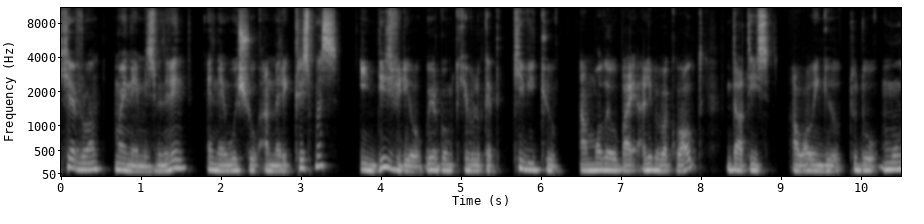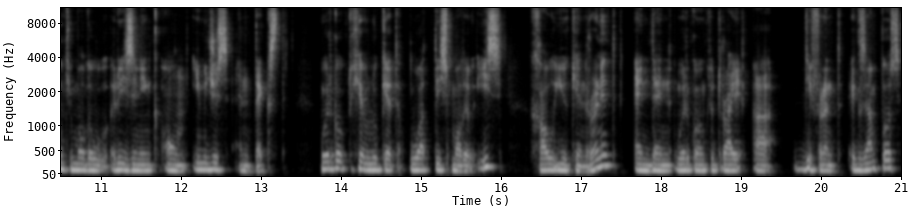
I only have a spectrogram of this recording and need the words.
Hey everyone, my name is Venelin and I wish you a Merry Christmas. In this video, we are going to have a look at QVQ, a model by Alibaba Cloud that is allowing you to do multimodal reasoning on images and text. We're going to have a look at what this model is, how you can run it, and then we're going to try uh, different examples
